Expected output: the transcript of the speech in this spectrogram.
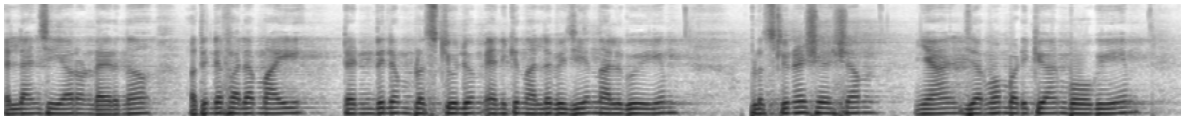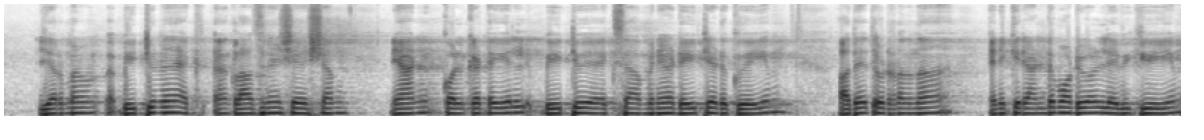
എല്ലാം ചെയ്യാറുണ്ടായിരുന്നു. അതിന്റെ ഫലമായി ടെൻത്തിലും പ്ലസ് ടുവിലും എനിക്ക് നല്ല വിജയം നൽകുകയും പ്ലസ് ടുവിന് ശേഷം ഞാൻ ജർമ്മൻ പഠിക്കുവാൻ പോവുകയും ജർമ്മൻ ബി ടു ക്ലാസ്സിന് ശേഷം ഞാൻ കൊൽക്കട്ടയിൽ ബി ടു എക്സാമിന് ഡേറ്റ് എടുക്കുകയും അതേ തുടർന്ന് എനിക്ക് രണ്ട് മോഡ്യൂൾ ലഭിക്കുകയും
